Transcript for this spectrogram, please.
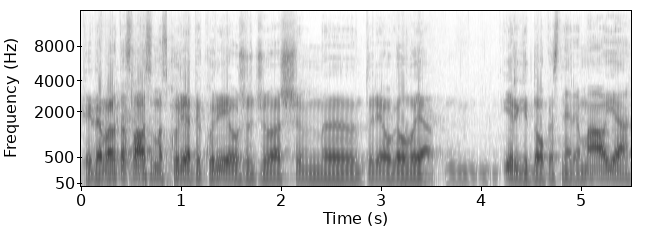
Tai dabar tas klausimas, kurį, apie kurį jau, žodžiu, aš turėjau galvoje. Irgi daug kas nerimauja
